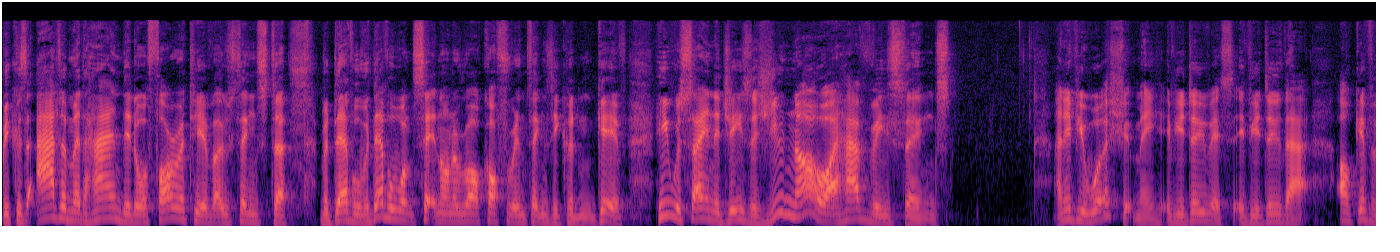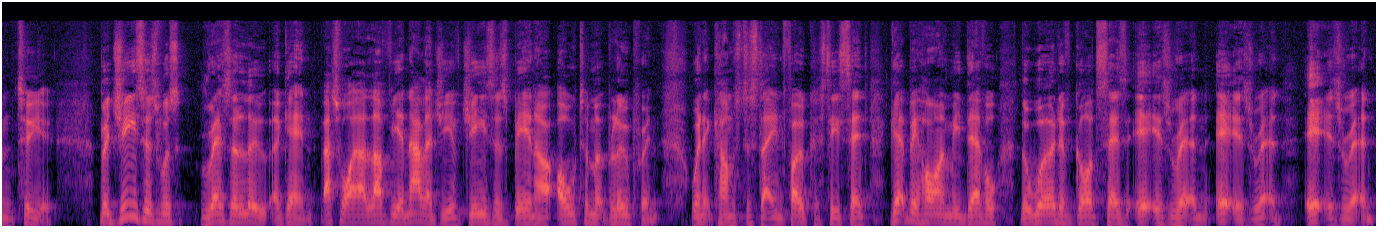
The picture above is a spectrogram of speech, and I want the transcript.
because Adam had handed authority of those things to the devil. The devil wasn't sitting on a rock offering things he couldn't give. He was saying to Jesus, You know I have these things. And if you worship me, if you do this, if you do that, I'll give them to you. But Jesus was resolute again. That's why I love the analogy of Jesus being our ultimate blueprint when it comes to staying focused. He said, Get behind me, devil. The word of God says, It is written, it is written, it is written.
